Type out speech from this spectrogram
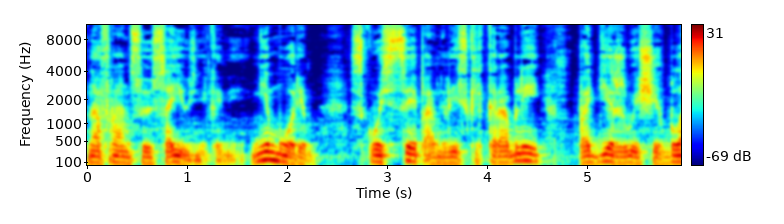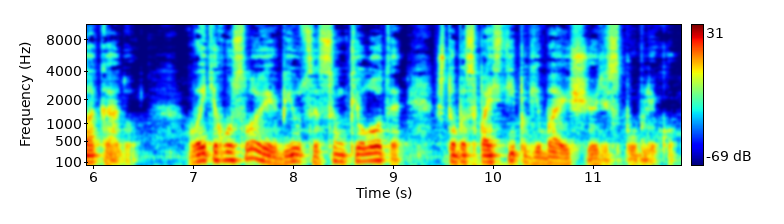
на Францию союзниками, не морем, сквозь цепь английских кораблей, поддерживающих блокаду. В этих условиях бьются санкюлоты, чтобы спасти погибающую республику.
